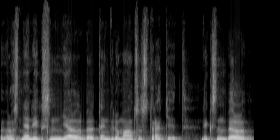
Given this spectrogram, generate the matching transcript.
Vlastně Nixon měl, byl ten, kdo má co ztratit. Nixon byl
